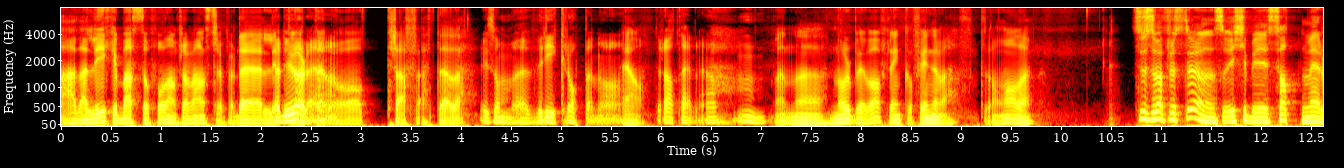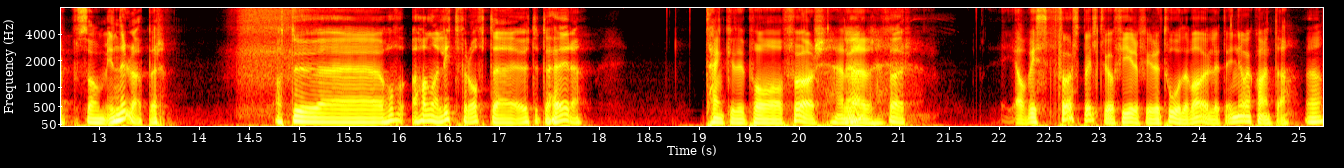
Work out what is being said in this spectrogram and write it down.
jeg liker best å få dem fra venstre, for det er litt ja, lettere det, ja. å treffer, det er det. Liksom eh, vri kroppen og Ja. dra til. Ja. Mm. Men uh, Norby var flink å finne meg. Det var det. Syns det var frustrerende å ikke bli satt mer som indreløper? At du eh, havna litt for ofte ute til høyre? Tenker du på før, eller? Ja, før. Ja, hvis, før spilte vi jo 4-4-2, det var jo litt innoverkanter. Ja.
